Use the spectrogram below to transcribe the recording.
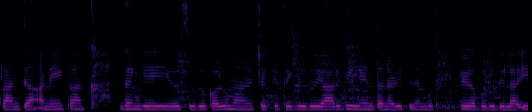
ಪ್ರಾಂತ್ಯ ಅನೇಕ ದಂಗೆ ಏರಿಸುವುದು ಕಳು ಮಾಂಚಕ್ಕೆ ತೆಗೆಯುವುದು ಯಾರಿಗೂ ಇಲ್ಲಿ ಎಂತ ನಡೆಯುತ್ತಿದೆ ಎಂಬುದು ಹೇಳಬರುವುದಿಲ್ಲ. ಈ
